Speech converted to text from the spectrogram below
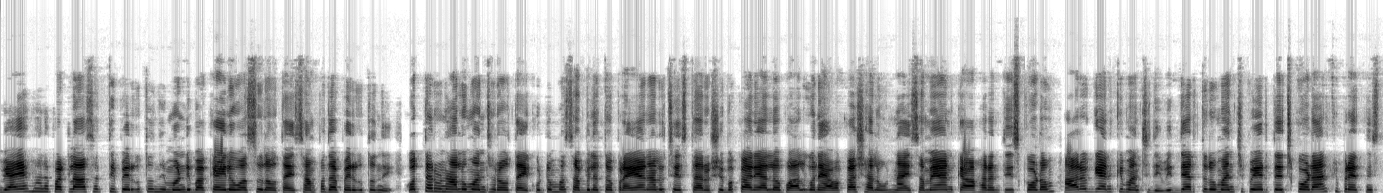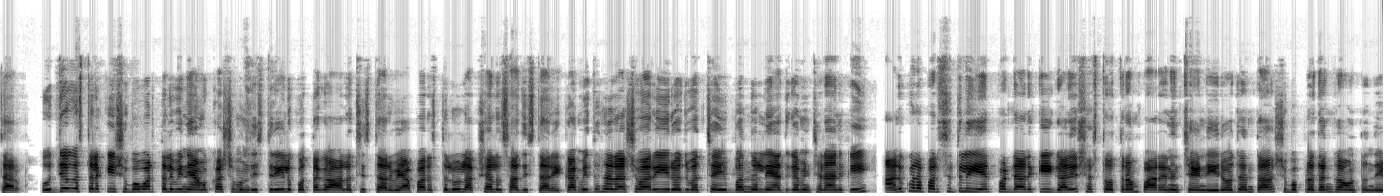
వ్యాయామాల పట్ల ఆసక్తి పెరుగుతుంది. మొండి బకాయిలు వసూలవుతాయి. సంపద పెరుగు జరుగుతుంది. కొత్త రుణాలు మంజూరవుతాయి. కుటుంబ సభ్యులతో ప్రయాణాలు చేస్తారు. శుభకార్యాల్లో పాల్గొనే అవకాశాలు ఉన్నాయి. సమయానికి ఆహారం తీసుకోవడం ఆరోగ్యానికి మంచిది. విద్యార్థులు మంచి పేరు తెచ్చుకోవడానికి ప్రయత్నిస్తారు. ఉద్యోగస్తులకి శుభవార్తలు వినే అవకాశం ఉంది. స్త్రీలు కొత్తగా ఆలోచిస్తారు. వ్యాపారస్తులు లక్ష్యాలు సాధిస్తారు. ఇక మిథున రాశి వారు ఈ రోజు వచ్చే ఇబ్బందుల్ని అధిగమించడానికి అనుకూల పరిస్థితులు ఏర్పడడానికి గణేష స్తోత్రం పారాయణం చేయండి. ఈ రోజంతా శుభప్రదంగా ఉంటుంది.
